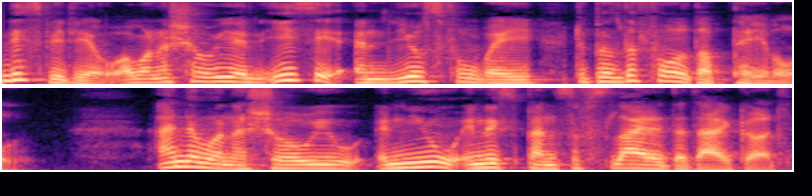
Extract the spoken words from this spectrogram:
In this video I want to show you an easy and useful way to build a fold-up table. And I want to show you a new inexpensive slider that I got.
